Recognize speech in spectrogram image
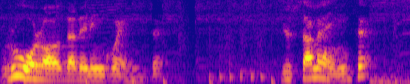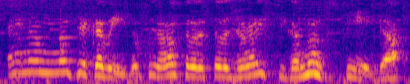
ruolo da delinquente giustamente e non, non si è capito. Qui la nostra testata giornalistica non spiega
